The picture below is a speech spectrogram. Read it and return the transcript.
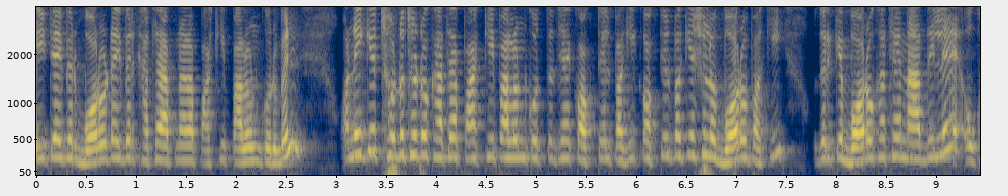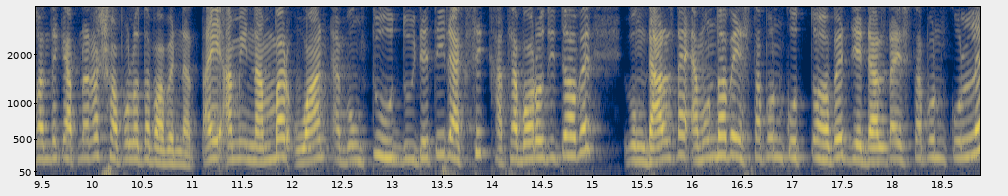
এই টাইপের বড় টাইপের খাঁচা আপনারা পাখি পালন করবেন। অনেকে ছোট ছোট খাঁচা পাখি পালন করতে চায় ককটেল পাখি। ককটেল পাখি আসলে বড় পাখি। ওদেরকে বড় খাঁচা না দিলে ওখান থেকে আপনারা সফলতা পাবেন না। তাই আমি নাম্বার ওয়ান এবং টু দুইটাতেই রাখছি। খাঁচা বড় দিতে হবে এবং ডালটা এমনভাবে স্থাপন করতে হবে যে ডালটা স্থাপন করলে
